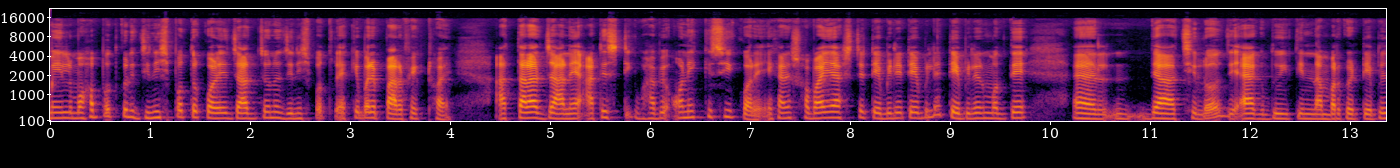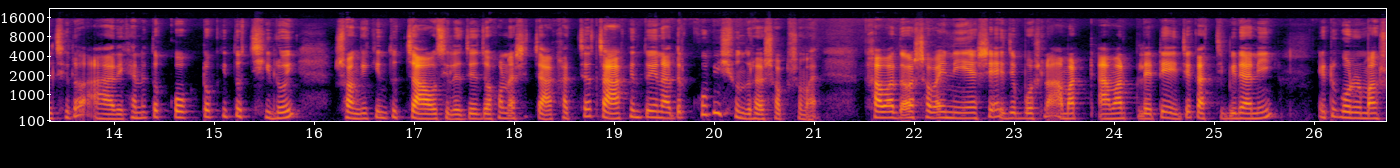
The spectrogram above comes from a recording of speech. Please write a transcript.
মিল মহব্বত করে জিনিসপত্র করে যার জন্য জিনিসপত্র একেবারে পারফেক্ট হয়। আর তারা জানে আর্টিস্টিকভাবে অনেক কিছুই করে। এখানে সবাই আসছে টেবিলে টেবিলে, টেবিলের মধ্যে দেওয়া ছিল যে এক, দুই, তিন নাম্বার করে টেবিল ছিল। আর এখানে তো কোক টোকি তো ছিলই, সঙ্গে কিন্তু চাও ছিল যে যখন আসে চা খাচ্ছে, চা কিন্তু এনাদের খুবই সুন্দর হয় সব সময় খাওয়া দাওয়া সবাই নিয়ে এসে এই যে বসল, আমার আমার প্লেটে এই যে কাচ্চি বিরিয়ানি, একটু গরুর মাংস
